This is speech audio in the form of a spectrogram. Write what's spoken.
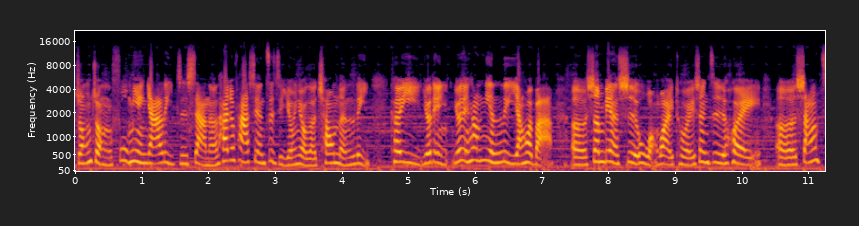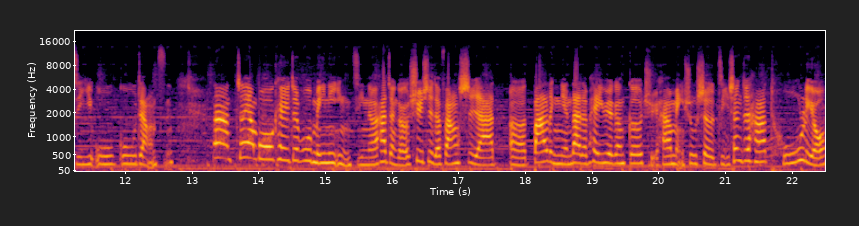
种种负面压力之下呢，他就发现自己拥有了超能力，可以有点有点像念力一样，会把呃身边的事物往外推，甚至会呃伤及无辜这样子。那这样不 OK？这部迷你影集呢，它整个叙事的方式啊，呃八零年代的配乐跟歌曲，还有美术设计，甚至它徒留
